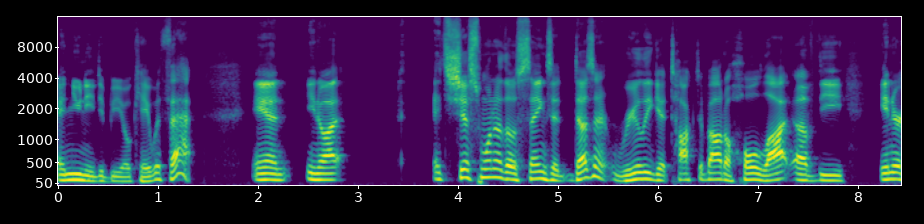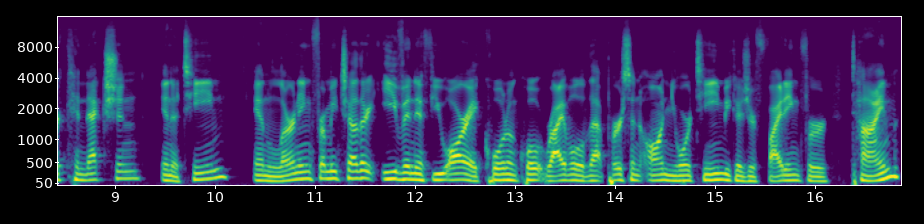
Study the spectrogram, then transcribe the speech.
and you need to be okay with that. And, you know, I, it's just one of those things that doesn't really get talked about a whole lot of the interconnection in a team and learning from each other, even if you are a quote unquote rival of that person on your team because you're fighting for time.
